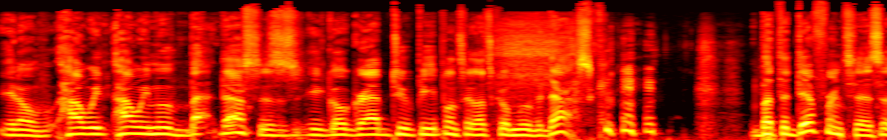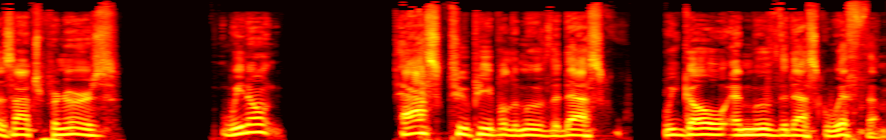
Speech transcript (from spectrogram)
you know, how we how we move desks is you go grab two people and say, let's go move a desk. but the difference is, as entrepreneurs, we don't ask two people to move the desk. We go and move the desk with them.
